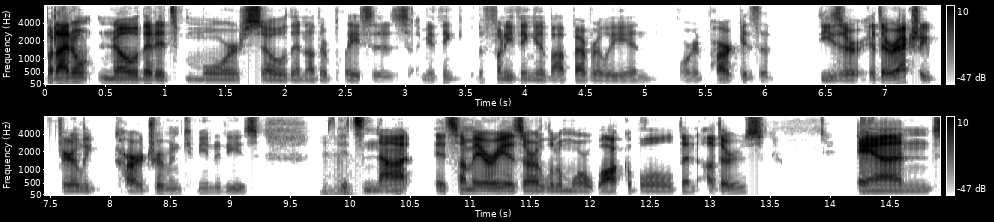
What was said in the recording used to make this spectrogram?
but I don't know that it's more so than other places. I mean, I think the funny thing about Beverly and Morgan Park is that these are they're actually fairly car driven communities. Mhm. It's not it's, some areas are a little more walkable than others. And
